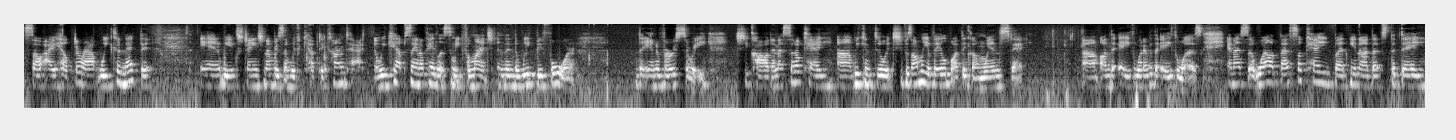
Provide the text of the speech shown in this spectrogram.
So I helped her out. We connected and we exchanged numbers and we've kept in contact. And we kept saying, okay, let's meet for lunch. And then the week before, the anniversary, she called and I said, okay, uh, we can do it. She was only available, I think, on Wednesday um, on the 8th, whatever the 8th was. And I said, well, that's okay, but, you know, that's the day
